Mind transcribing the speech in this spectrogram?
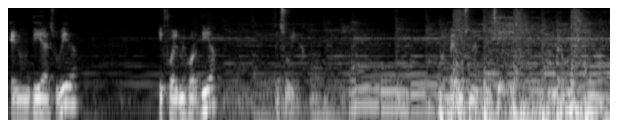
en un día de su vida y fue el mejor día de su vida. Nos vemos en el principio número 1.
